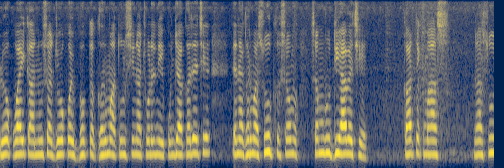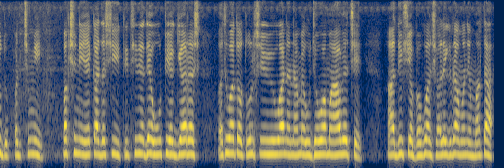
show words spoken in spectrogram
લોકવાયકા અનુસાર જો કોઈ ભક્ત ઘરમાં તુલસીના છોડની પૂજા કરે છે, તેના ઘરમાં સુખ, સમ, સમૃદ્ધિ આવે છે. કાર્તિક માસના સુદ પંચમી પક્ષની એકાદશી તિથિને દેવ ઉઠી અગિયારસ અથવા તો તુલસી વિવાહના નામે ઉજવવામાં આવે છે. આ દિવસે ભગવાન શાલિગ્રામ અને માતા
